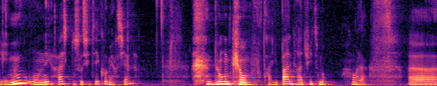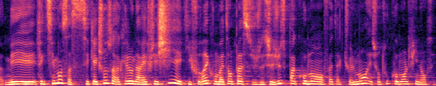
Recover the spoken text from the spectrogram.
Et nous, on est, reste une société commerciale, donc on ne travaille pas gratuitement. Euh, mais effectivement, c'est quelque chose à laquelle on a réfléchi et qu'il faudrait qu'on mette en place. Je ne sais juste pas comment en fait actuellement et surtout comment le financer.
